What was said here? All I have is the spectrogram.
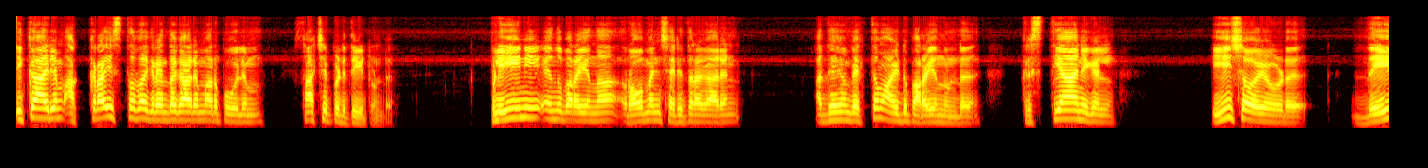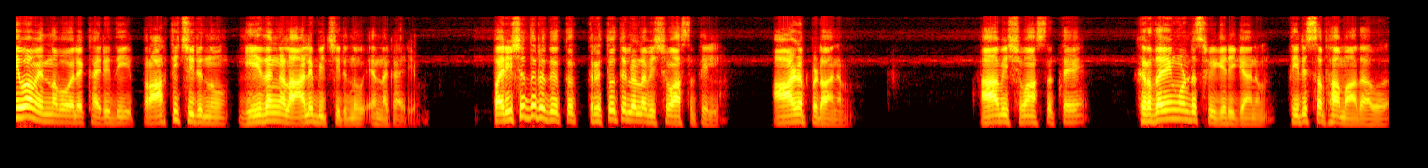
ഇക്കാര്യം അക്രൈസ്തവ ഗ്രന്ഥകാരന്മാർ പോലും സാക്ഷ്യപ്പെടുത്തിയിട്ടുണ്ട്. പ്ലീനി എന്ന് പറയുന്ന റോമൻ ചരിത്രകാരൻ അദ്ദേഹം വ്യക്തമായിട്ട് പറയുന്നുണ്ട് ക്രിസ്ത്യാനികൾ ഈശോയോട് ദൈവം എന്ന പോലെ കരുതി പ്രാർത്ഥിച്ചിരുന്നു ഗീതങ്ങൾ ആലപിച്ചിരുന്നു എന്ന കാര്യം. പരിശുദ്ധ തൃത്വത്തിലുള്ള വിശ്വാസത്തിൽ ആഴപ്പെടാനും ആ വിശ്വാസത്തെ ഹൃദയം കൊണ്ട് സ്വീകരിക്കാനും തിരുസഭാ മാതാവ്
